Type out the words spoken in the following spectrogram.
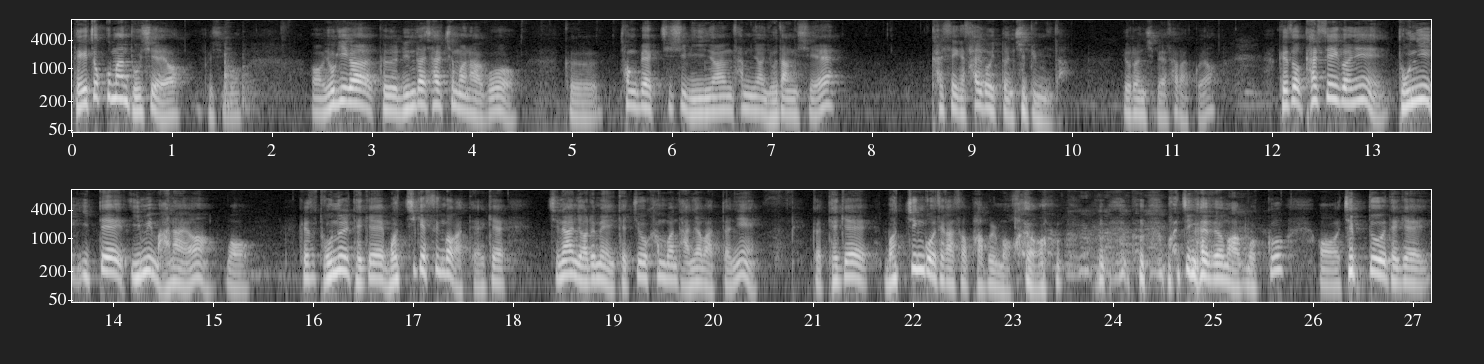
되게 조그만 도시예요. 보시고 어, 여기가 그 린다 샬츠먼하고 그 1972년 3년 요 당시에 칼세이건이 살고 있던 집입니다. 이런 집에 살았고요. 그래서 칼세이건이 돈이 이때 이미 많아요. 뭐 그래서 돈을 되게 멋지게 쓴 것 같아요. 이렇게 지난 여름에 이렇게 쭉 한번 다녀봤더니 그 되게 멋진 곳에 가서 밥을 먹어요. 멋진 곳에서 막 먹고 어, 집도 되게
